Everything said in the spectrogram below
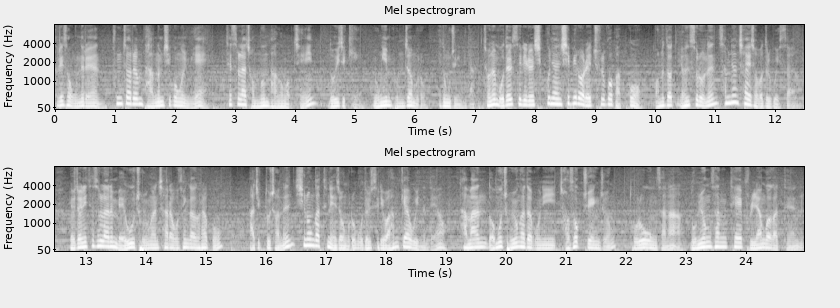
그래서 오늘은 풍절음 방음 시공을 위해 테슬라 전문 방음 업체인 노이즈킹 용인 본점으로 이동 중입니다. 저는 모델 3를 19년 11월에 출고받고 어느덧 연수로는 3년 차에 접어들고 있어요. 여전히 테슬라는 매우 조용한 차라고 생각을 하고 아직도 저는 신혼 같은 애정으로 모델 3와 함께하고 있는데요. 다만 너무 조용하다 보니 저속 주행 중 도로 공사나 노명 상태 불량과 같은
